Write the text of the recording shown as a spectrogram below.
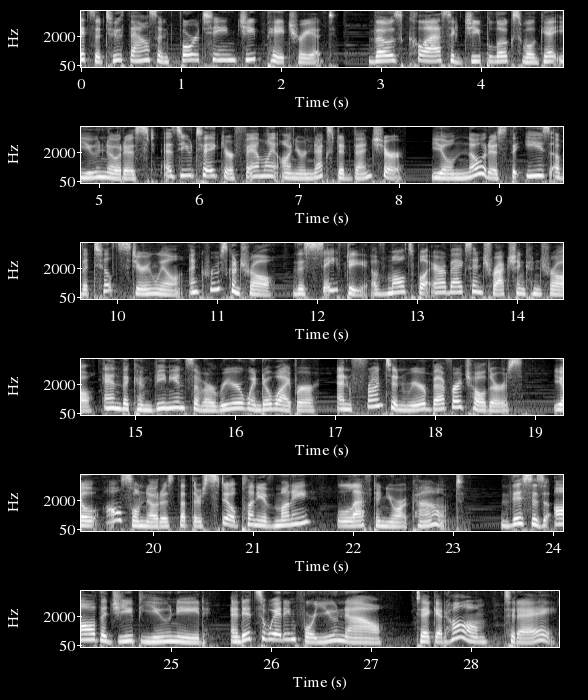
It's a 2014 Jeep Patriot. Those classic Jeep looks will get you noticed as you take your family on your next adventure. You'll notice the ease of a tilt steering wheel and cruise control, the safety of multiple airbags and traction control, and the convenience of a rear window wiper and front and rear beverage holders. You'll also notice that there's still plenty of money left in your account. This is all the Jeep you need, and it's waiting for you now. Take it home today.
